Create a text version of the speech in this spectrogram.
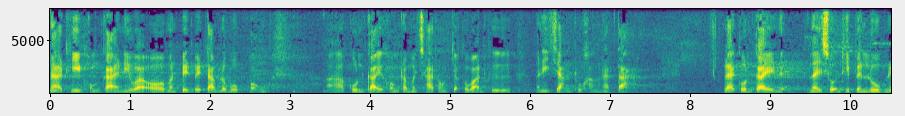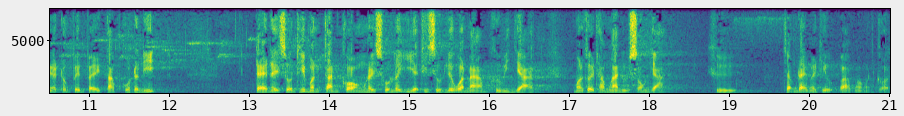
หน้าที่ของกายนี้ว่าอ๋อมันเป็นไปตามระบบของกลไกของธรรมชาติของจักรวาลคืออันนี้จังทุกขังหน้าตา และกลไกในส่วนที่เป็นรูปเนี่ยต้องเป็นไปตามกฎอันนี้ แต่ในส่วนที่มันกันกองในส่วนละเอียดที่สุดเรียกว่านามคือวิญญาณ มันก็ทำงานอยู่สองอย่าง คือจำได้ไหมที่ว่ามามันก่อน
